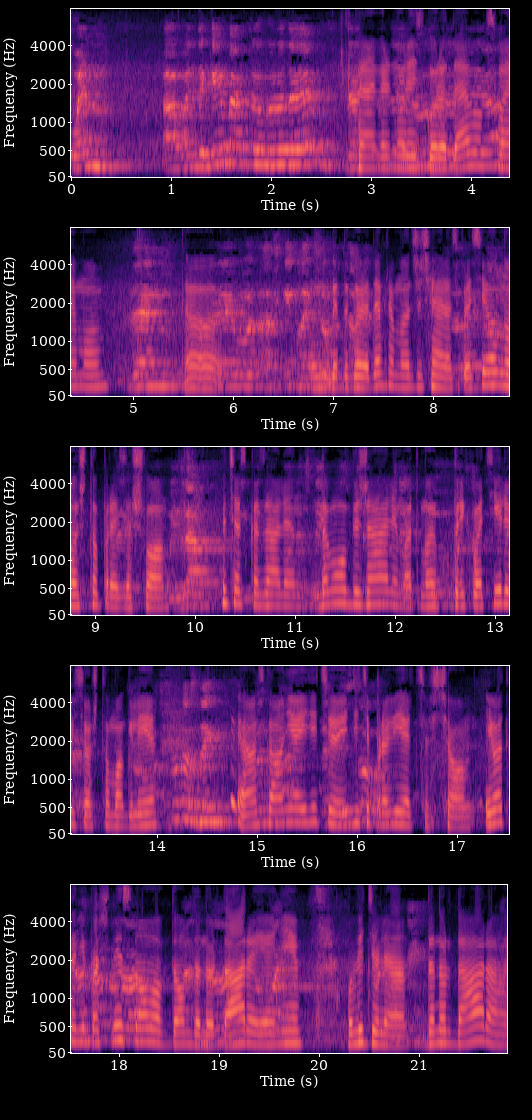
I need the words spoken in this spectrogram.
when uh, when they came back to Gurudev, Когда вернулись к Гурудеву, к своему, то Гурудев Раманаджачаря спросил, ну что произошло? Мы тебе сказали, да мы убежали, вот мы прихватили все, что могли. И он сказал, не, идите, идите, проверьте все. И вот они пошли снова в дом Данурдара, и они увидели Данурдара,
